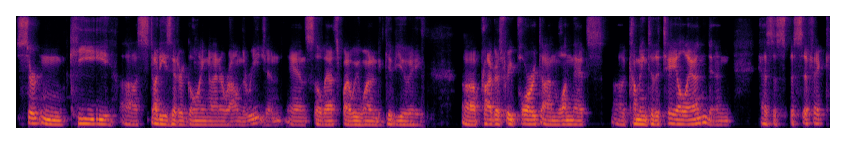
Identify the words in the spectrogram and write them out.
certain key uh, studies that are going on around the region. And so that's why we wanted to give you a uh, progress report on one that's uh, coming to the tail end and has a specific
